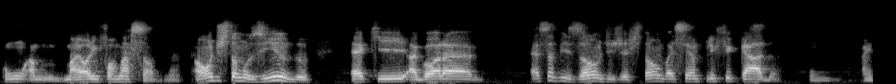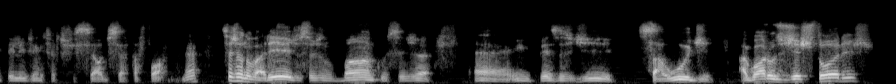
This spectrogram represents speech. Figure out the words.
com a maior informação. Né? Aonde estamos indo é que agora essa visão de gestão vai ser amplificada com a inteligência artificial de certa forma, né? Seja no varejo, seja no banco, seja é, em empresas de saúde. Agora, os gestores,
